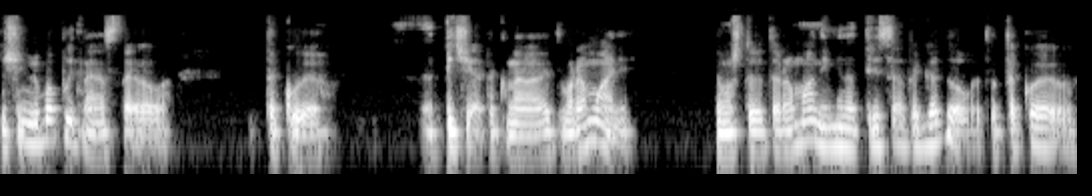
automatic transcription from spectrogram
очень любопытно оставило такой отпечаток на этом романе. Потому что это роман именно 30-х годов. Это такое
